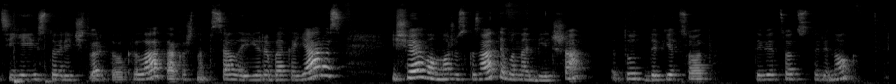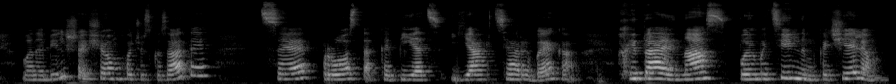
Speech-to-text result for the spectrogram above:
цієї історії четвертого крила. Також написала її Ребека Ярос. І що я вам можу сказати, вона більша. Тут 900, 900 сторінок. Вона більша. І що я вам хочу сказати, це просто капець, як ця Ребека хитає нас по емоційним качелям.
